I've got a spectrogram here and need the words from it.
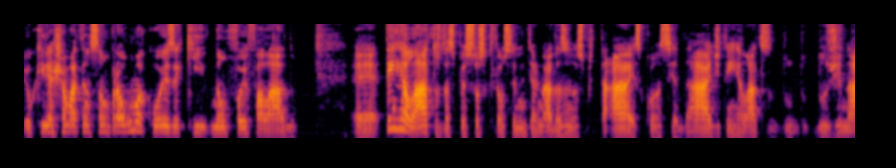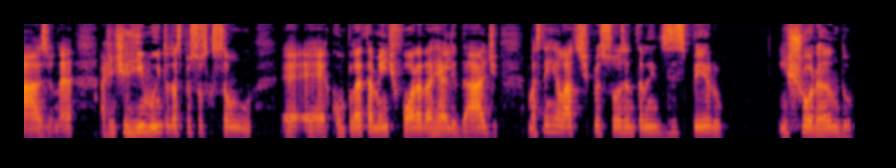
eu queria chamar atenção para alguma coisa que não foi falado. É, tem relatos das pessoas que estão sendo internadas em hospitais com ansiedade, tem relatos do, do, do ginásio, né? A gente ri muito das pessoas que são é, é, completamente fora da realidade, mas tem relatos de pessoas entrando em desespero, em chorando,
